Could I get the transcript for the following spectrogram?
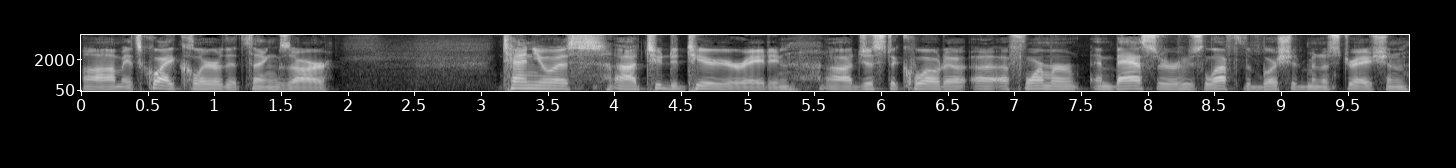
Um, it's quite clear that things are tenuous uh, to deteriorating. Uh, just to quote a, a former ambassador who's left the Bush administration,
